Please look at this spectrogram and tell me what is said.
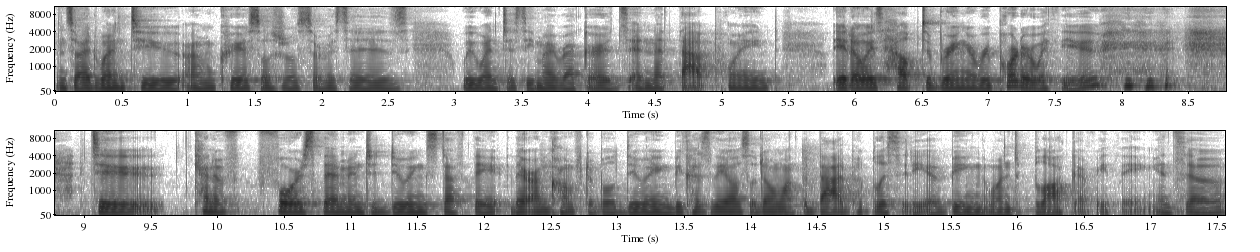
And so I'd went to um, Korea Social Services. We went to see my records. And at that point, it always helped to bring a reporter with you to kind of force them into doing stuff they, they're uncomfortable doing because they also don't want the bad publicity of being the one to block everything. And so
